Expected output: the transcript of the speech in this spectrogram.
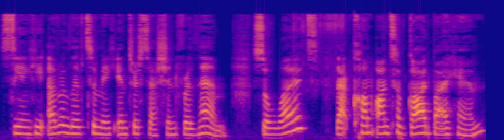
seeing he ever lived to make intercession for them. So what? That come unto God by him,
